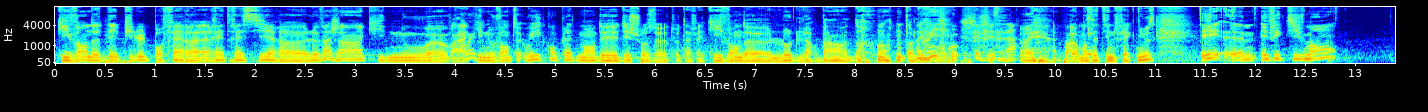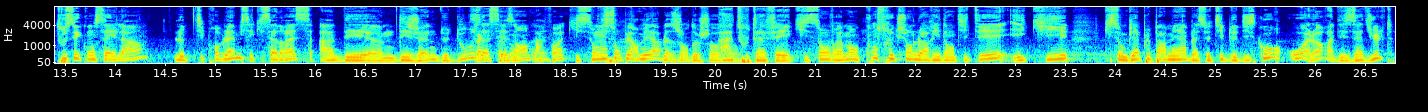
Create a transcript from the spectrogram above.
qui vendent des pilules pour faire euh, rétrécir euh, le vagin, qui nous, euh, voilà, Ah oui. qui nous vendent, oui, complètement des, des choses, tout à fait, qui vendent l'eau de leur bain dans, dans les Oui, vu ça. Oui, apparemment c'était une fake news. Et euh, effectivement, tous ces conseils-là, le petit problème, c'est qu'ils s'adressent à des, euh, des jeunes de 12 à 16 ans, parfois, qui sont... Ils sont perméables à ce genre de choses. Ah, tout à fait. Qui sont vraiment en construction de leur identité et qui, qui sont bien plus perméables à ce type de discours ou alors à des adultes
